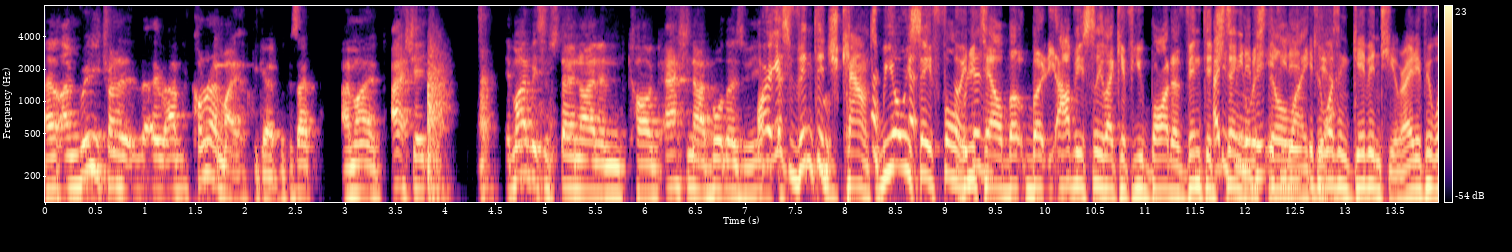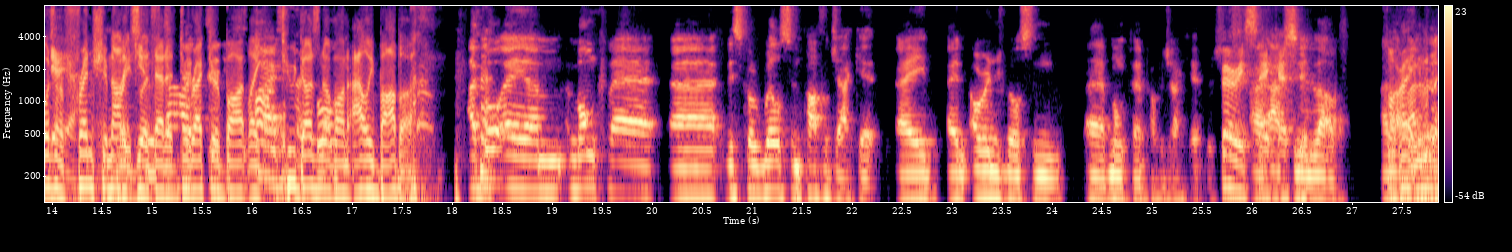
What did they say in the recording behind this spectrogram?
Uh, I'm really trying to. I'm Konrad might have to go because I, I might actually. It might be some Stone Island card. Actually, no, I bought those. Or I guess vintage counts. We always say full No, it doesn't- retail, but but obviously, like if you bought a vintage thing, it if, was it, if, still it, like if it yeah. wasn't given to you, right? If it wasn't Yeah, a yeah. friendship Not a bracelet gift. that a director bought like Alright, two dozen of on Alibaba. I bought a um, Moncler. Uh, this is called Wilson puffer jacket. A an orange Wilson uh, Moncler puffer jacket, which Very is, sick, I absolutely love. I love Alright. it. I'm an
